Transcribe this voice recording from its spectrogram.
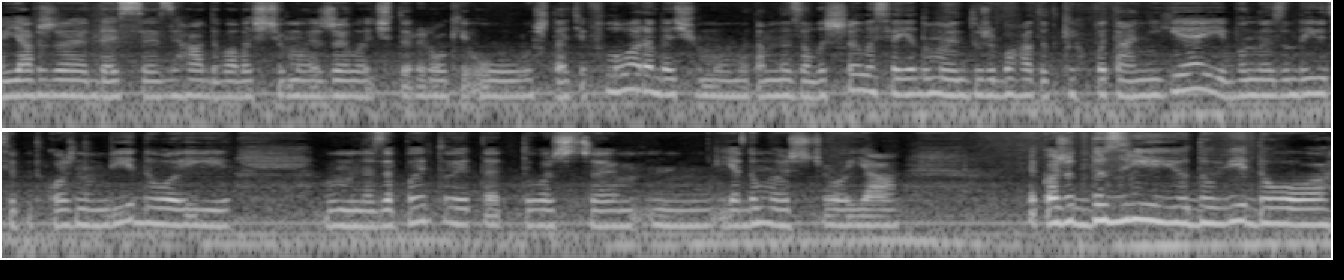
я вже десь згадувала, що ми жили 4 роки у штаті Флорида, чому ми там не залишилися. Я думаю, дуже багато таких питань є, і вони задаються під кожним відео, і ви мене запитуєте. Тож я думаю, що я, я кажу, дозрію до відео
